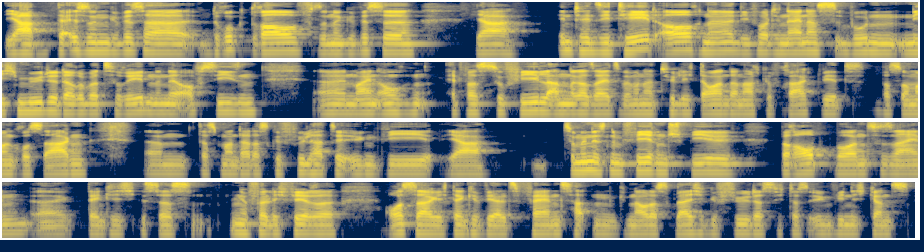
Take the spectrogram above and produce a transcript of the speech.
ja, da ist so ein gewisser Druck drauf, so eine gewisse, ja, Intensität auch, ne? Die 49ers wurden nicht müde, darüber zu reden in der Offseason. Äh, in meinen Augen etwas zu viel. Andererseits, wenn man natürlich dauernd danach gefragt wird, was soll man groß sagen, ähm, dass man da das Gefühl hatte, irgendwie, ja, zumindest einem fairen Spiel beraubt worden zu sein, äh, denke ich, ist das eine völlig faire Aussage. Ich denke, wir als Fans hatten genau das gleiche Gefühl, dass sich das irgendwie nicht ganz,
